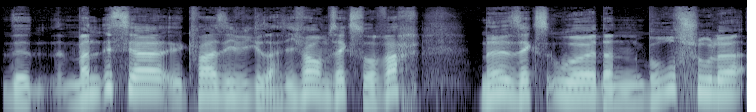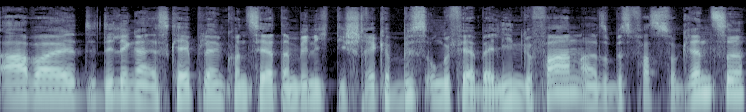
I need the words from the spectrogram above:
man ist ja quasi, wie gesagt, ich war um 6 Uhr wach, ne, 6 Uhr, dann Berufsschule, Arbeit, Dillinger Escape Plan Konzert, dann bin ich die Strecke bis ungefähr Berlin gefahren, also bis fast zur Grenze.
